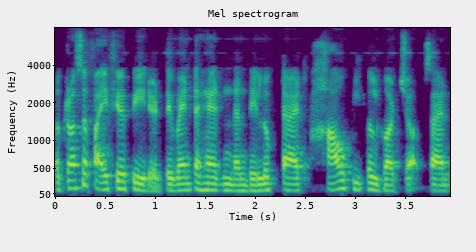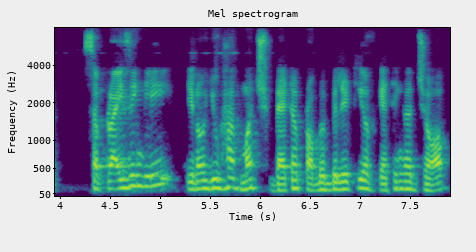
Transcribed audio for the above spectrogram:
across a five year period, they went ahead and then they looked at how people got jobs and surprisingly, you know, you have much better probability of getting a job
